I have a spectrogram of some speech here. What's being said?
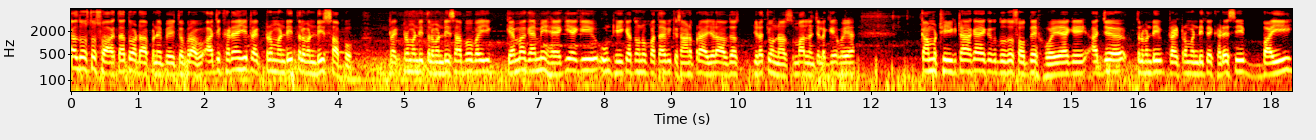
ਕੱਲ ਦੋਸਤੋ, ਸਵਾਗਤ ਹੈ ਤੁਹਾਡਾ ਆਪਣੇ ਪੇਜ ਤੋਂ ਭਰਾਵੋ। ਅੱਜ ਖੜੇ ਆ ਜੀ ਟਰੈਕਟਰ ਮੰਡੀ ਤਲਵੰਡੀ ਸਾਬੋ। ਟਰੈਕਟਰ ਮੰਡੀ ਤਲਵੰਡੀ ਸਾਬੋ ਬਾਈ ਗਹਿਮਾ ਗਹਿਮੀ ਹੈਗੀ ਕੀ ਹੈ ਕਿ ਉਹ ਠੀਕ ਹੈ, ਤੁਹਾਨੂੰ ਪਤਾ ਹੈ ਵੀ ਕਿਸਾਨ ਭਰਾ ਜਿਹੜਾ ਆਪਦਾ ਜਿਹੜਾ ਝੋਨਾ ਸੰਭਾਲਣ ਚ ਲੱਗੇ ਹੋਏ ਆ। ਕੰਮ ਠੀਕ ਠਾਕ ਹੈ, ਇੱਕ ਇੱਕ ਦੋ ਦੋ ਸੌਦੇ ਹੋਏ ਆ ਕਿ ਅੱਜ ਤਲਵੰਡੀ ਟਰੈਕਟਰ ਮੰਡੀ ਤੇ ਖੜੇ ਸੀ ਬਾਈ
